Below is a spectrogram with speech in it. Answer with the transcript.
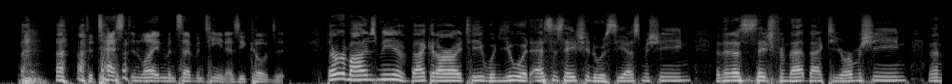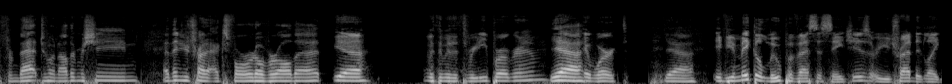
to test Enlightenment 17 as he codes it. That reminds me of back at RIT when you would SSH into a CS machine, and then SSH from that back to your machine, and then from that to another machine, and then you try to X forward over all that. Yeah, with with a 3D program. Yeah, It worked. yeah. if you make a loop of SSHs or you try to like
